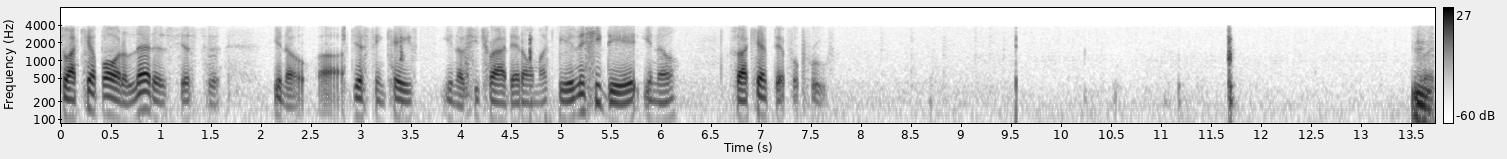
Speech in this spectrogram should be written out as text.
So I kept all the letters just to, you know, uh, just in case, you know, she tried that on my kids, and she did, you know. So I kept that for proof. Mm.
